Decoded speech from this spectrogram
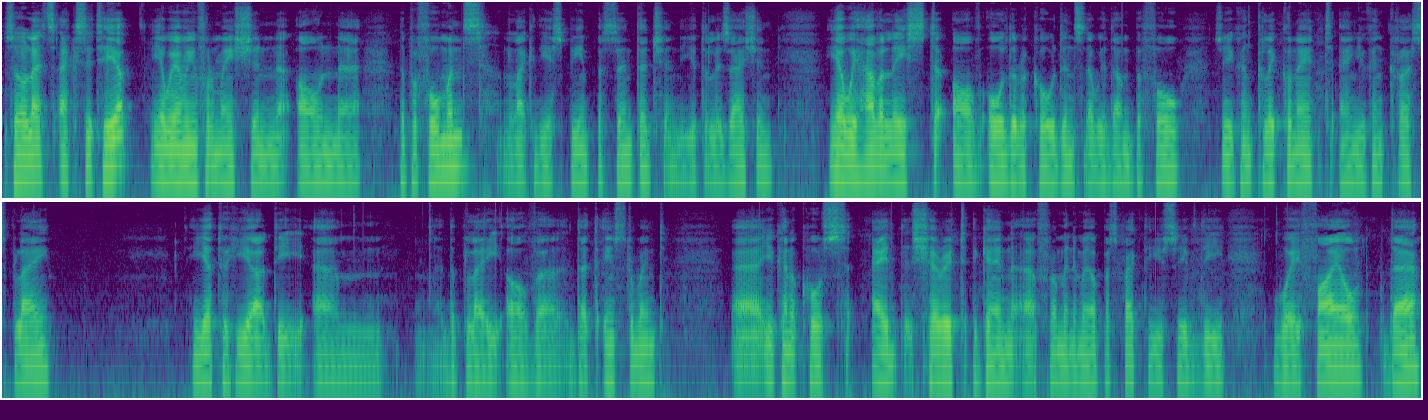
So let's exit here. Here we have information on uh, the performance like the SPM percentage and the utilization. Here we have a list of all the recordings that we've done before so you can click on it and you can press play. Here to hear the um, the play of uh, that instrument. Uh, you can of course add share it again uh, from an email perspective. You save the WAV file there.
